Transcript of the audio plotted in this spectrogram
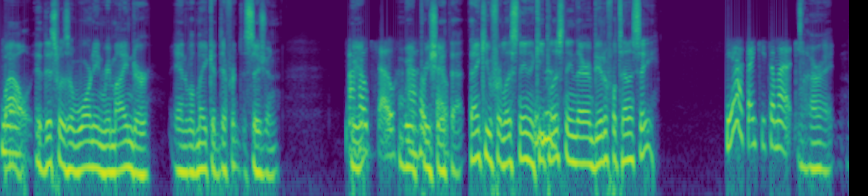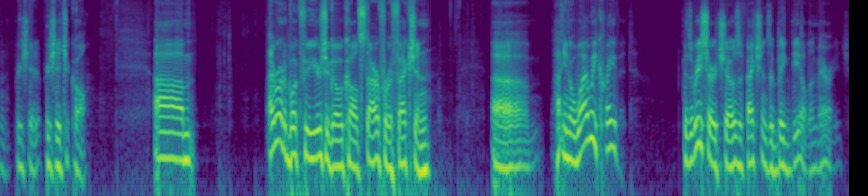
"Wow, yeah. this was a warning reminder," and will make a different decision. I we, hope so. We I appreciate so. that. Thank you for listening, and keep mm-hmm. listening there in beautiful Tennessee. Yeah, thank you so much. All right, appreciate it. Appreciate your call. Um, I wrote a book a few years ago called "Starved for Affection." Uh, you know, why we crave it. Because the research shows affection's a big deal in marriage.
